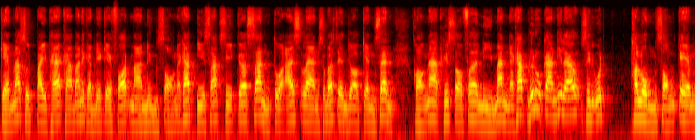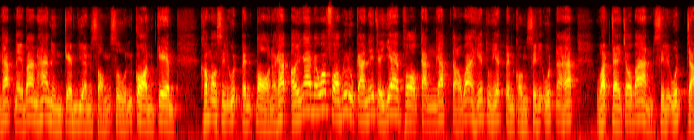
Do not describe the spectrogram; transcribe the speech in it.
เกมล่าสุดไปแพ้คาบ้านให้กับเดเกฟอร์ดมา 1-2 นะครับอีซักซีเกอร์สันตัวไอซ์แลนด์เซบาสเตียนยอร์เกนเซนกองหน้าคริสโตเฟอร์นีแมนนะครับฤดูกาลที่แล้วซีอุส ถล่ม 2 เกมครับในบ้าน 5-1 เกมเยือน 2-0 ก่อนเกมเขามองซิลิอุสเป็นต่อนะครับ เอาง่ายๆไหมว่าฟอร์มฤดูกาลนี้จะแย่พอกันครับ แต่ว่าเฮดทูเฮดเป็นของซิลิอุสนะครับ วัดใจเจ้าบ้านซิลิอุสจะ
